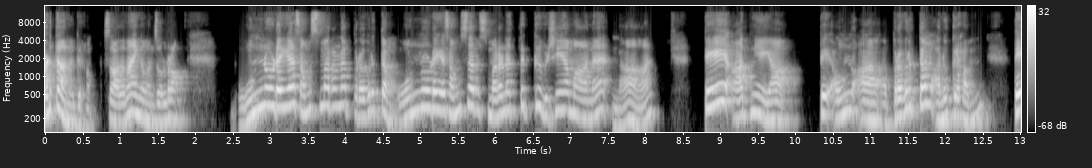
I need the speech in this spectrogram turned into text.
அடுத்த அனுகிரகம். ஸோ அதை தான் இங்க அவன் சொல்றான். உன்னுடைய சம்ஸ்மரண பிரவருத்தம் உன்னுடைய சம்சர் ஸ்மரணத்துக்கு விஷயமான நான் தே ஆக்ஞையா தே பிரவருத்தம் அனுகிரகம் தே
